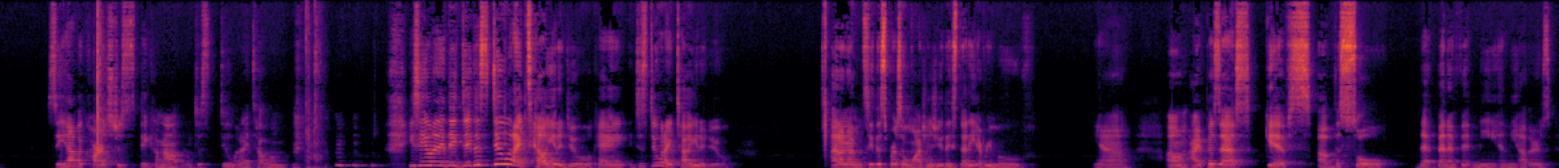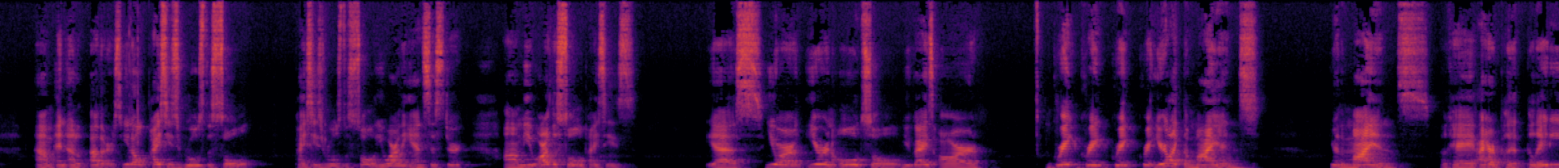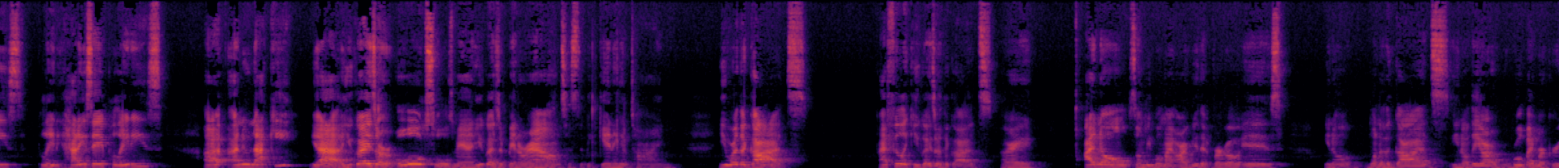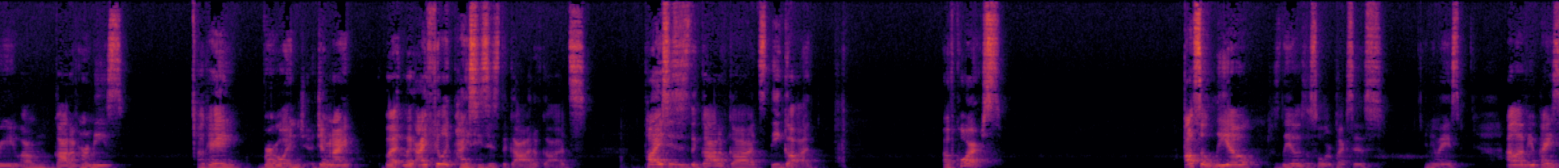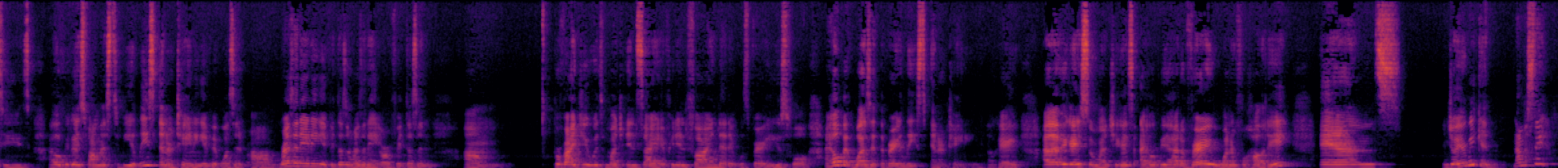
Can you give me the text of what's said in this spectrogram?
See how the cards just they come out and just do what I tell them. you see what I, they did? Just do what I tell you to do, okay? Just do what I tell you to do. I don't know. See, this person watches you. They study every move. Yeah. Um, I possess gifts of the soul that benefit me and the others um, and others. You know, Pisces rules the soul. Pisces rules the soul. You are the ancestor. Um, you are the soul, Pisces. Yes, you are. You're an old soul. You guys are great, great, great, great. You're like the Mayans. You're the Mayans. Okay, I heard Pallades. Pallades. How do you say Pallades? Uh, Anunnaki. Yeah, you guys are old souls, man. You guys have been around since the beginning of time. You are the gods. I feel like you guys are the gods, all right? I know some people might argue that Virgo is, you know, one of the gods. You know, they are ruled by Mercury, um, god of Hermes. Okay, Virgo and Gemini. But like I feel like Pisces is the god of gods. Pisces is the god of gods, the god. Of course. Also, Leo. Leo is the solar plexus. Anyways, I love you, Pisces. I hope you guys found this to be at least entertaining if it wasn't um, resonating, if it doesn't resonate, or if it doesn't um, provide you with much insight, if you didn't find that it was very useful. I hope it was at the very least entertaining, okay? I love you guys so much. You guys, I hope you had a very wonderful holiday and enjoy your weekend. Namaste.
